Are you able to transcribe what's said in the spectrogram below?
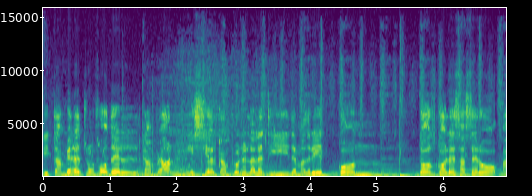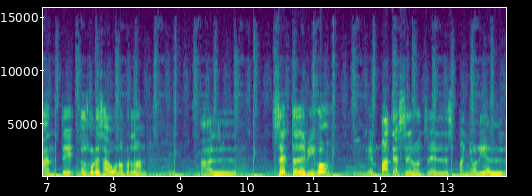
y también el triunfo del campeón. Inicia el campeón el Atleti de Madrid con dos goles a cero ante. Dos goles a uno, perdón. Al Celta de Vigo. Empate a cero entre el español y el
